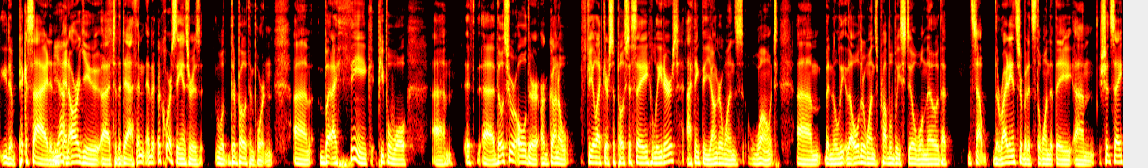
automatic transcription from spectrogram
you know pick a side and, yeah. and argue uh, to the death. And, and, of course, the answer is well, they're both important. Um, but I think people will. Um, if uh, those who are older are gonna feel like they're supposed to say leaders. I think the younger ones won't, um, but the, the, older ones probably still will know that it's not the right answer, but it's the one that they um, should say.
